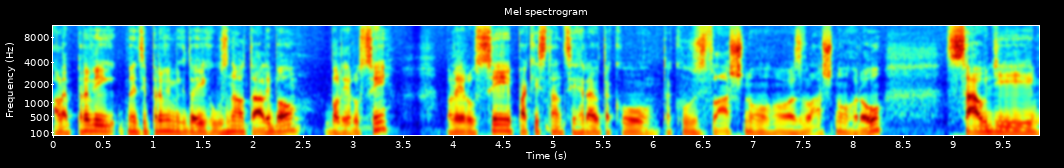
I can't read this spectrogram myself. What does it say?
ale prvý, medzi prvými, kto ich uznal talibov, boli Rusi boli Rusi, Pakistanci hrajú takú, takú zvláštnu, zvláštnu hru. Saudi,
